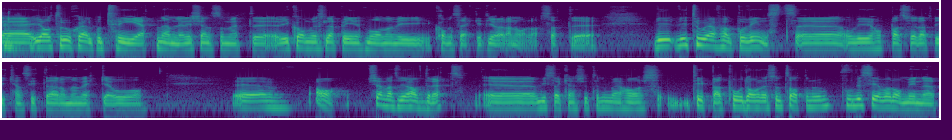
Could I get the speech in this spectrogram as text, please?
Eh, jag tror själv på 3-1 nämligen. Det känns som ett... eh, Vi kommer släppa in ett mål men vi kommer säkert göra några. Så att, vi, vi tror i alla fall på vinst eh, och vi hoppas väl att vi kan sitta här om en vecka och eh, ja, känna att vi har haft rätt. Eh, vissa kanske till och med har tippat på de resultaten och då får vi se vad de vinner.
